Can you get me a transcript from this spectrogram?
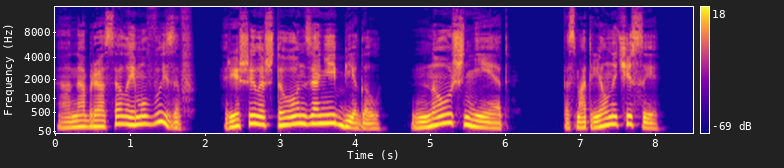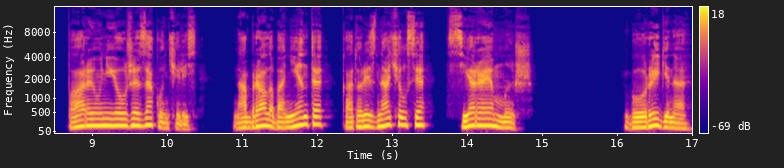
Она бросала ему вызов. Решила, что он за ней бегал. Но уж нет. Посмотрел на часы. Пары у нее уже закончились. Набрал абонента, который значился «Серая мышь». «Бурыгина,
